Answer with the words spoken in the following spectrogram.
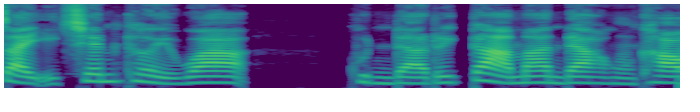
ใจอีกเช่นเคยว่า คุณดาริกามารดาของเขา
